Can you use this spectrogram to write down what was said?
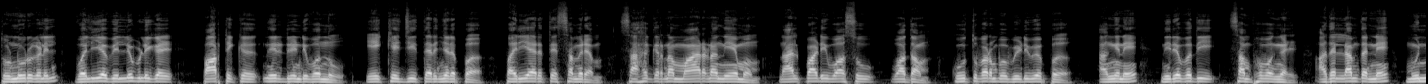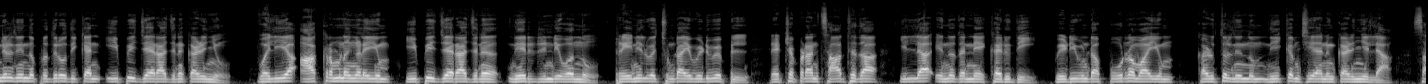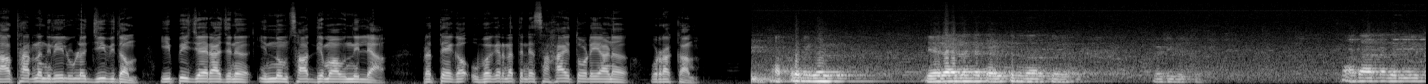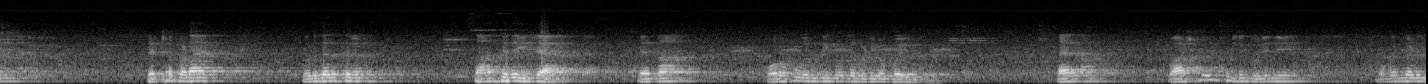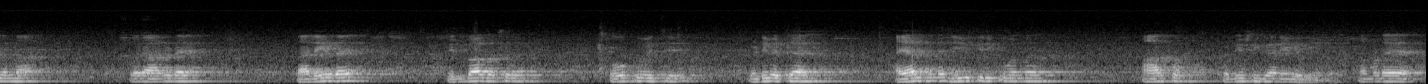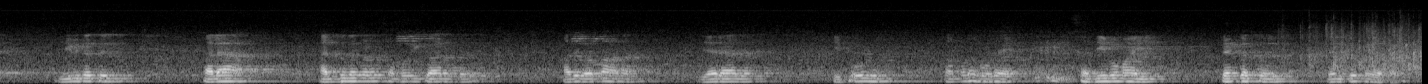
തൊണ്ണൂറുകളിൽ വലിയ വെല്ലുവിളികൾ പാർട്ടിക്ക് നേരിടേണ്ടി വന്നു. എ കെ ജി തെരഞ്ഞെടുപ്പ് പരിയാരത്തെ സമരം സഹകരണ മാരണ നിയമം നാൽപ്പാടി വാസു വധം കൂത്തുപറമ്പ് വെടിവെപ്പ് അങ്ങനെ നിരവധി സംഭവങ്ങൾ. അതെല്ലാം തന്നെ മുന്നിൽ നിന്ന് പ്രതിരോധിക്കാൻ ഇ പി ജയരാജന് കഴിഞ്ഞു. വലിയ ആക്രമണങ്ങളെയും ഇ പി ജയരാജന് നേരിടേണ്ടി വന്നു. ട്രെയിനിൽ വെച്ചുണ്ടായ വെടിവെപ്പിൽ രക്ഷപ്പെടാൻ സാധ്യത ഇല്ല എന്ന് തന്നെ കരുതി. വെടിയുണ്ട പൂർണമായും കഴുത്തിൽ നിന്നും നീക്കം ചെയ്യാനും കഴിഞ്ഞില്ല. സാധാരണ നിലയിലുള്ള ജീവിതം ഇ പി ജയരാജന് ഇന്നും സാധ്യമാവുന്നില്ല. പ്രത്യേക ഉപകരണത്തിന്റെ സഹായത്തോടെയാണ് ഉറക്കം. അക്രമികൾ ജയരാജന്റെ കഴുത്തിന് നേർക്ക് വെടിവെച്ചു. സാധാരണഗതിയിൽ രക്ഷപ്പെടാൻ ഒരു തരത്തിലും സാധ്യതയില്ല എന്ന ഉറപ്പുവരുത്തിക്കൊണ്ട് വെടിവെപ്പായിരുന്നു കാരണം വാഷ് ബേസിൽ കുരിഞ്ഞ് മുഖം കഴുകുന്ന ഒരാളുടെ തലയുടെ പിൻഭാഗത്ത് തോക്ക് വെച്ച് വെടിവെച്ചാൽ അയാൾ പിന്നെ ജീവിച്ചിരിക്കുമെന്ന് ആർക്കും പ്രതീക്ഷിക്കാനേ കഴിയില്ല. നമ്മുടെ ജീവിതത്തിൽ പല അത്ഭുതങ്ങളും സംഭവിക്കാറുണ്ട്. അതിലൊന്നാണ് ജയരാജൻ. ഇപ്പോഴും നമ്മുടെ കൂടെ സജീവമായി രംഗത്ത് നിൽക്കുന്നത്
